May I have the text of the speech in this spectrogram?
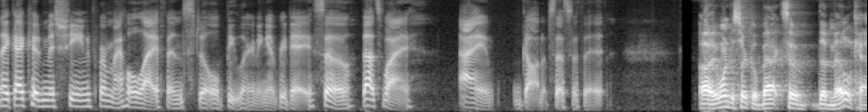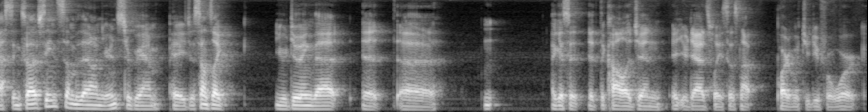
like I could machine for my whole life and still be learning every day. So that's why I got obsessed with it. Uh, I wanted to circle back. So the metal casting. So I've seen some of that on your Instagram page. It sounds like you're doing that at, uh, I guess at, at the college and at your dad's place. That's not part of what you do for work.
